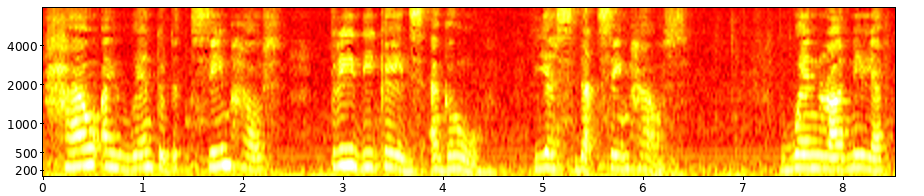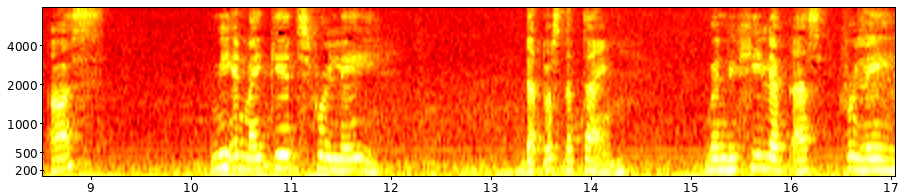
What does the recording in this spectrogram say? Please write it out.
How I went to the same house three decades ago. Yes, that same house. When Rodney left us, me and my kids for Lay. That was the time when he left us for Lay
